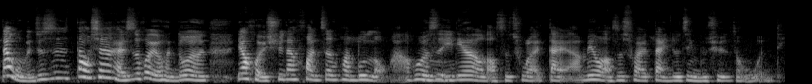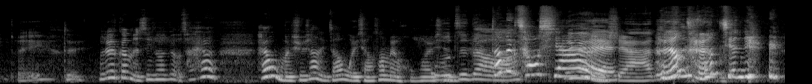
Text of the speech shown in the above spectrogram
但我们就是到现在还是会有很多人要回去，但换证换不拢啊，或者是一定要有老师出来带啊，没有老师出来带你就进不去的这种问题。对，对。我觉得根本性上就有差，还有还有我们学校，你知道围墙上面有红外线，我知道，它那个超瞎哎，很像很像监狱，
